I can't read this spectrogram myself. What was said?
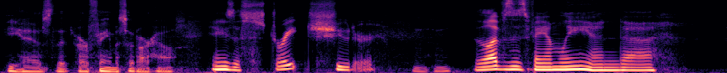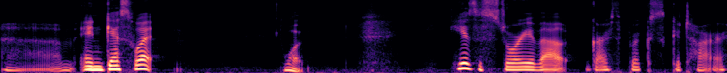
he has that are famous at our house. And he's a straight shooter. He loves his family and uh, um, and guess what? What? He has a story about Garth Brooks guitar.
